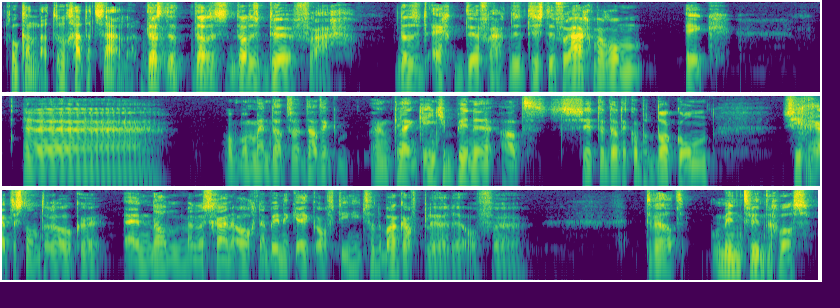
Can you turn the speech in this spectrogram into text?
Hoe kan dat? Hoe gaat dat samen? Dat is, dat, dat, is, dat is de vraag. Dat is echt de vraag. Dus het is de vraag waarom ik eh, op het moment dat, we, dat ik een klein kindje binnen had zitten, dat ik op het balkon sigaretten stond te roken en dan met een schuin oog naar binnen keek of die niet van de bank afpleurde. Of, eh, terwijl het min 20 was.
